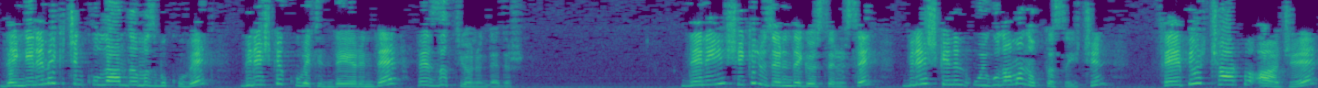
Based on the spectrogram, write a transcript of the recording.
Dengelemek için kullandığımız bu kuvvet bileşke kuvvetin değerinde ve zıt yönündedir. Deneyi şekil üzerinde gösterirsek bileşkenin uygulama noktası için F1 çarpı AC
